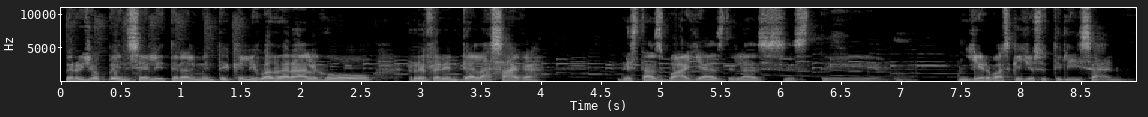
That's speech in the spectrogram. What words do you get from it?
Pero yo pensé literalmente que le iba a dar algo referente a la saga. De estas vallas, de las, este... hierbas que ellos utilizan,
